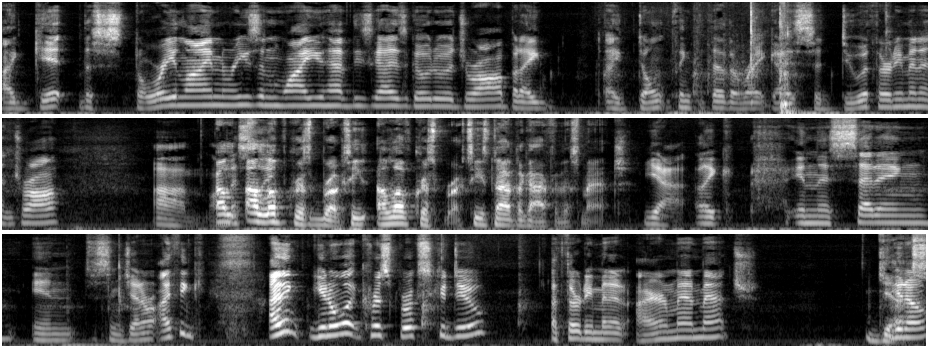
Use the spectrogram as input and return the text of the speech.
I get the storyline reason why you have these guys go to a draw, but I I don't think that they're the right guys to do a 30 minute draw. Um, I, I love Chris Brookes. He, I love Chris Brookes. He's not the guy for this match. yeah, like in this setting, in just in general, I think I think you know what Chris Brookes could do a 30 minute Iron Man match. Yes. know,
